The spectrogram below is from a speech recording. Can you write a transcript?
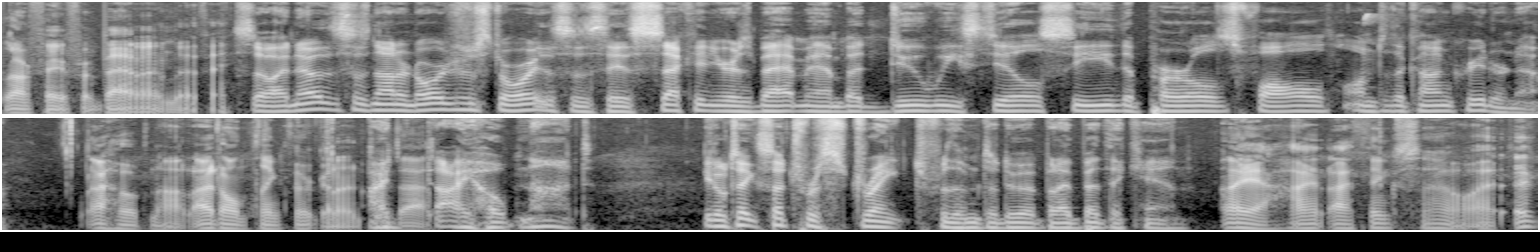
our favorite Batman movie. So I know this is not an origin story. This is his second year as Batman. But do we still see the pearls fall onto the concrete or no? I hope not. I don't think they're gonna do I, that. I hope not. It'll take such restraint for them to do it, but I bet they can. Oh, yeah, I, I think so. I, it,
